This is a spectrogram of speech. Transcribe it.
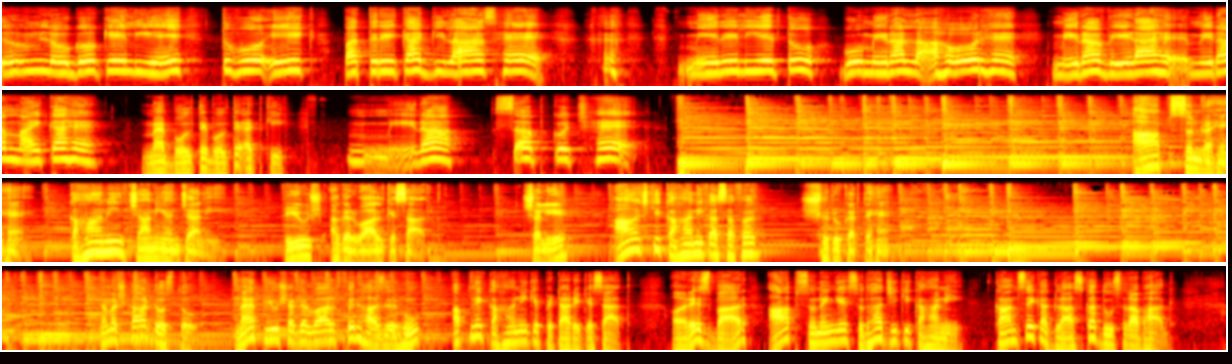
तुम लोगों के लिए तो वो एक पतरे का गिलास है। मेरे लिए तो वो मेरा लाहौर है मेरा वेड़ा है मेरा मायका है। मैं बोलते बोलते अटकी। मेरा सब कुछ है। आप सुन रहे हैं कहानी जानी अनजानी पीयूष अग्रवाल के साथ। चलिए आज की कहानी का सफ़र शुरू करते हैं। नमस्कार दोस्तों, मैं पीयूष अग्रवाल फिर हाजिर हूँ अपने कहानी के पिटारे के साथ। और इस बार आप सुनेंगे सुधा जी की कहानी, कांसे का ग्लास का दूसरा भाग।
